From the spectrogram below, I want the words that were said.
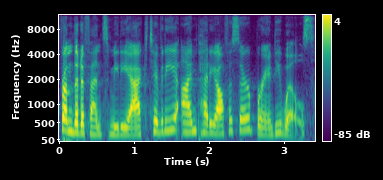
From the Defense Media Activity, I'm Petty Officer Brandy Wills.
